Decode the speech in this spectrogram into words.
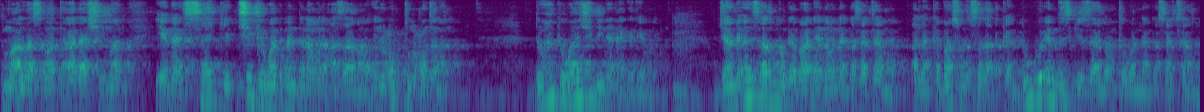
kuma Allah subhanahu ta'ala shi ma yana sake ci gaba da ɗanɗana mana azaba. In uttum udna. Don haka wajibi ne a gare mu. Jami'an tsaron mu gaba ɗaya na wannan ƙasa ta mu Allah ka ba su nasara akan duk waɗanda suke zalunta wannan ƙasa ta mu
